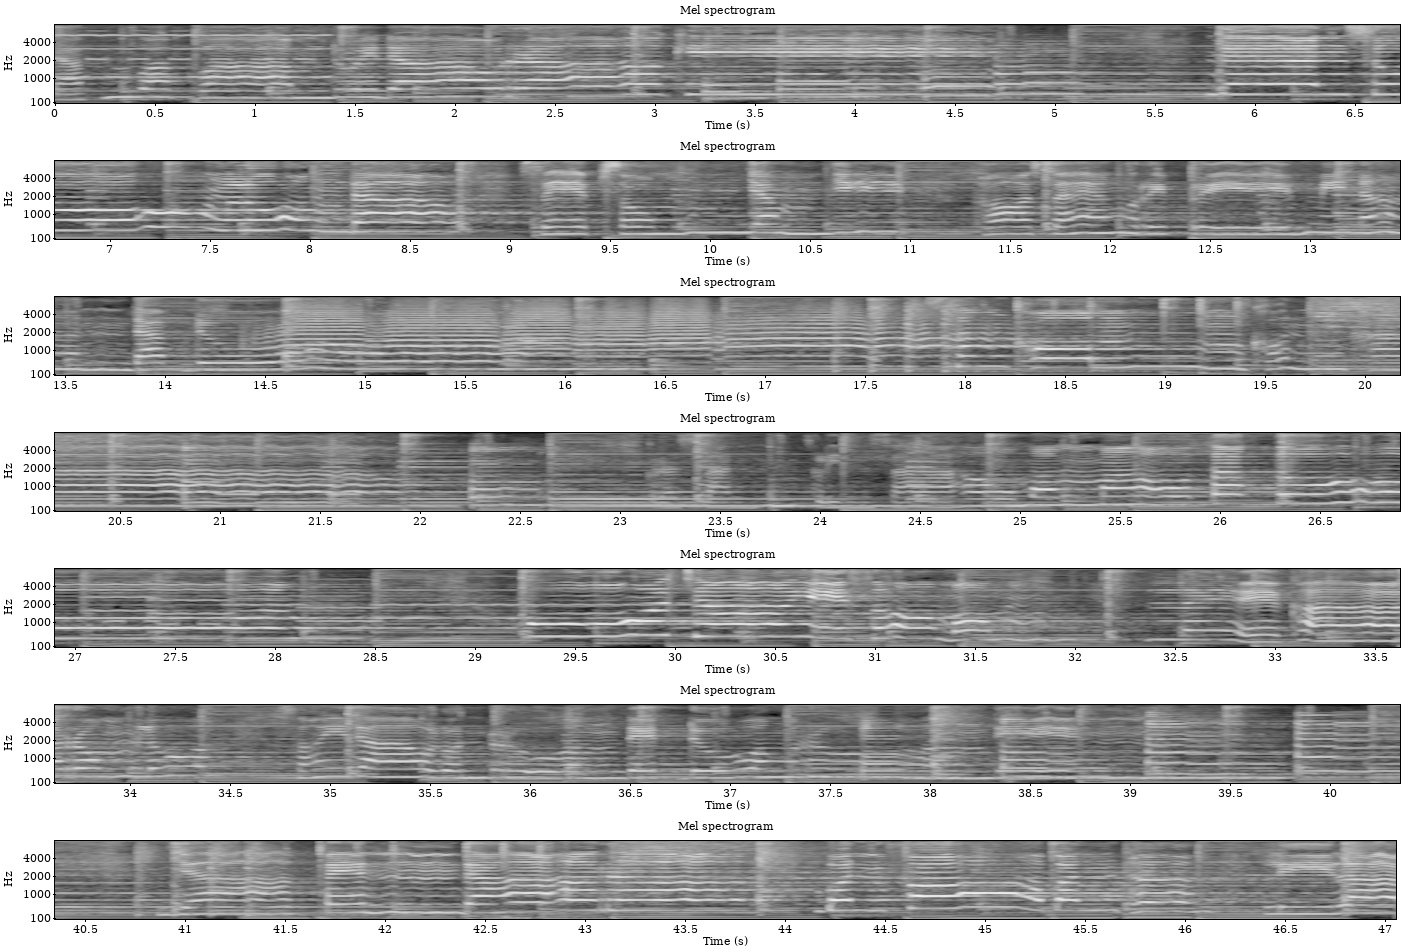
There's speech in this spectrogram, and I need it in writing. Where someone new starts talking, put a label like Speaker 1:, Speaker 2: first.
Speaker 1: ดับว่าบามด้วยดาวราคีแดนสูงลวงดาว เสพสมย่ำยี ทอแสงริบรีมีนานดับดวง คารมลวงสอยดาวล่นรวง เด็ดดวงร่วงดิน อยากเป็นดารา บนฟ้าบันเทิงลีลา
